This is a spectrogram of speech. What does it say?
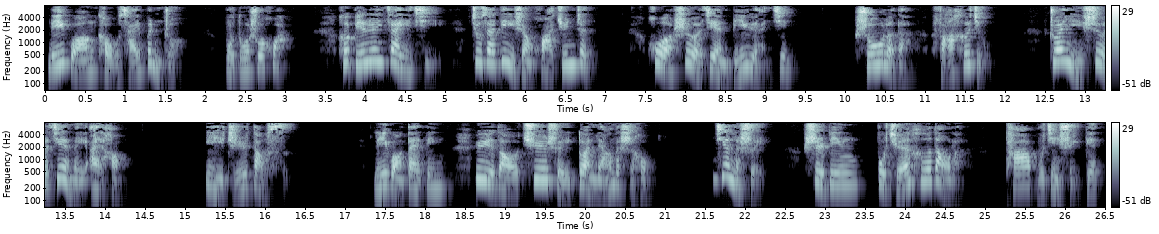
李广口才笨拙，不多说话，和别人在一起。就在地上画军阵，或射箭比远近，输了的罚喝酒，专以射箭为爱好，一直到死。李广带兵遇到缺水断粮的时候，见了水，士兵不全喝到了，他不进水边；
